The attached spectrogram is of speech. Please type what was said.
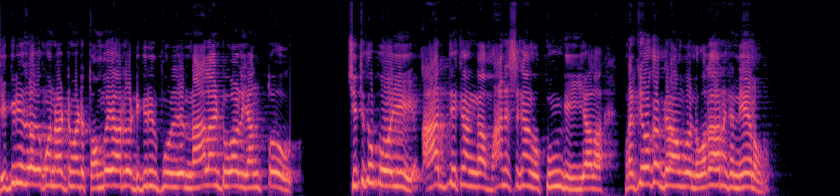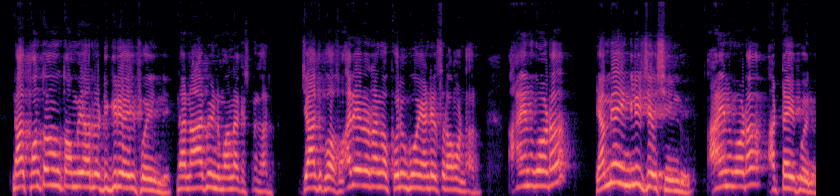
డిగ్రీ చదువుకున్నటువంటి తొంభై ఆరులో డిగ్రీలు పూర్తి చేసిన నాలాంటి వాళ్ళు ఎంతో చితికిపోయి ఆర్థికంగా మానసికంగా కుంగి ఇవాళ ప్రతి ఒక్క గ్రామంలో ఉదాహరణకు నేను నా పంతొమ్మిది వందల తొంభై ఆరులో డిగ్రీ అయిపోయింది. నన్ను ఆపిండి మన్నాకృష్ణ గారు. జాతి కోసం. అదేవిధంగా కొలుగుపోయి వెంకటేశ్వరరావు ఉన్నారు ఆయన కూడా ఎంఏ ఇంగ్లీష్ చేసిండు. ఆయన కూడా అట్ట అయిపోయింది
